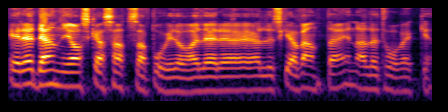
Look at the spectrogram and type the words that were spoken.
Är det den jag ska satsa på idag eller, eh, eller ska jag vänta en eller två veckor?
